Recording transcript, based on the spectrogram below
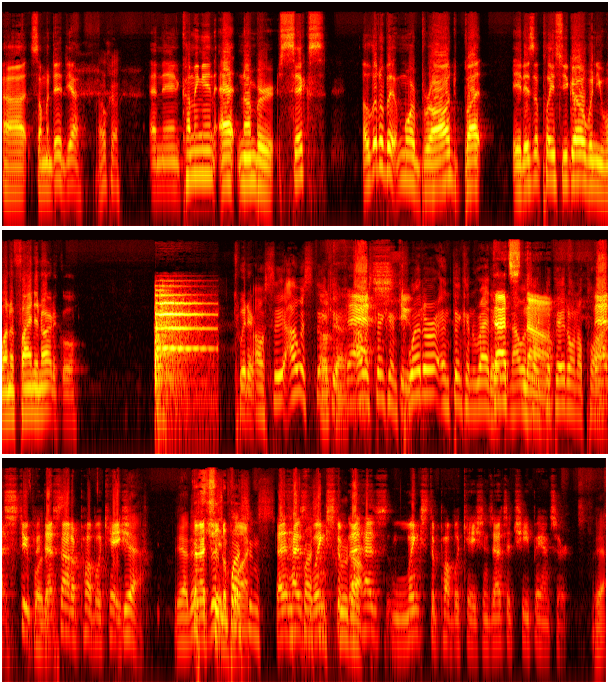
Uh, someone did, yeah. Okay. And then coming in at number six, a little bit more broad, but it is a place you go when you want to find an article. Twitter. Oh, see, I was thinking, okay. I was thinking stupid. Twitter and thinking Reddit. That's and I was no. like, but they don't apply. That's stupid. That's not a publication. Yeah, yeah. This, that shouldn't apply. That has links to that has links to publications. That's a cheap answer. Yeah.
